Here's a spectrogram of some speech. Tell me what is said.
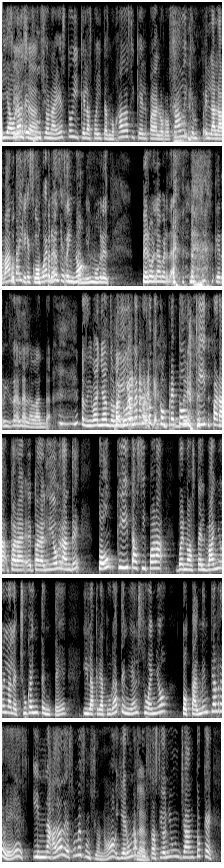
Y ahora o sea- eh, funciona esto y que las toallitas mojadas y que el- para lo rosado y que la lavanda y que si duerme y que si 30 no. mil mugres. Pero la verdad, qué risa la lavanda. Así bañándola. Oye, yo me acuerdo que compré todo un kit para, para, eh, para el mío grande, todo un kit así para, bueno, hasta el baño de la lechuga intenté y la criatura tenía el sueño totalmente al revés y nada de eso me funcionó y era una Claro. frustración y un llanto que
